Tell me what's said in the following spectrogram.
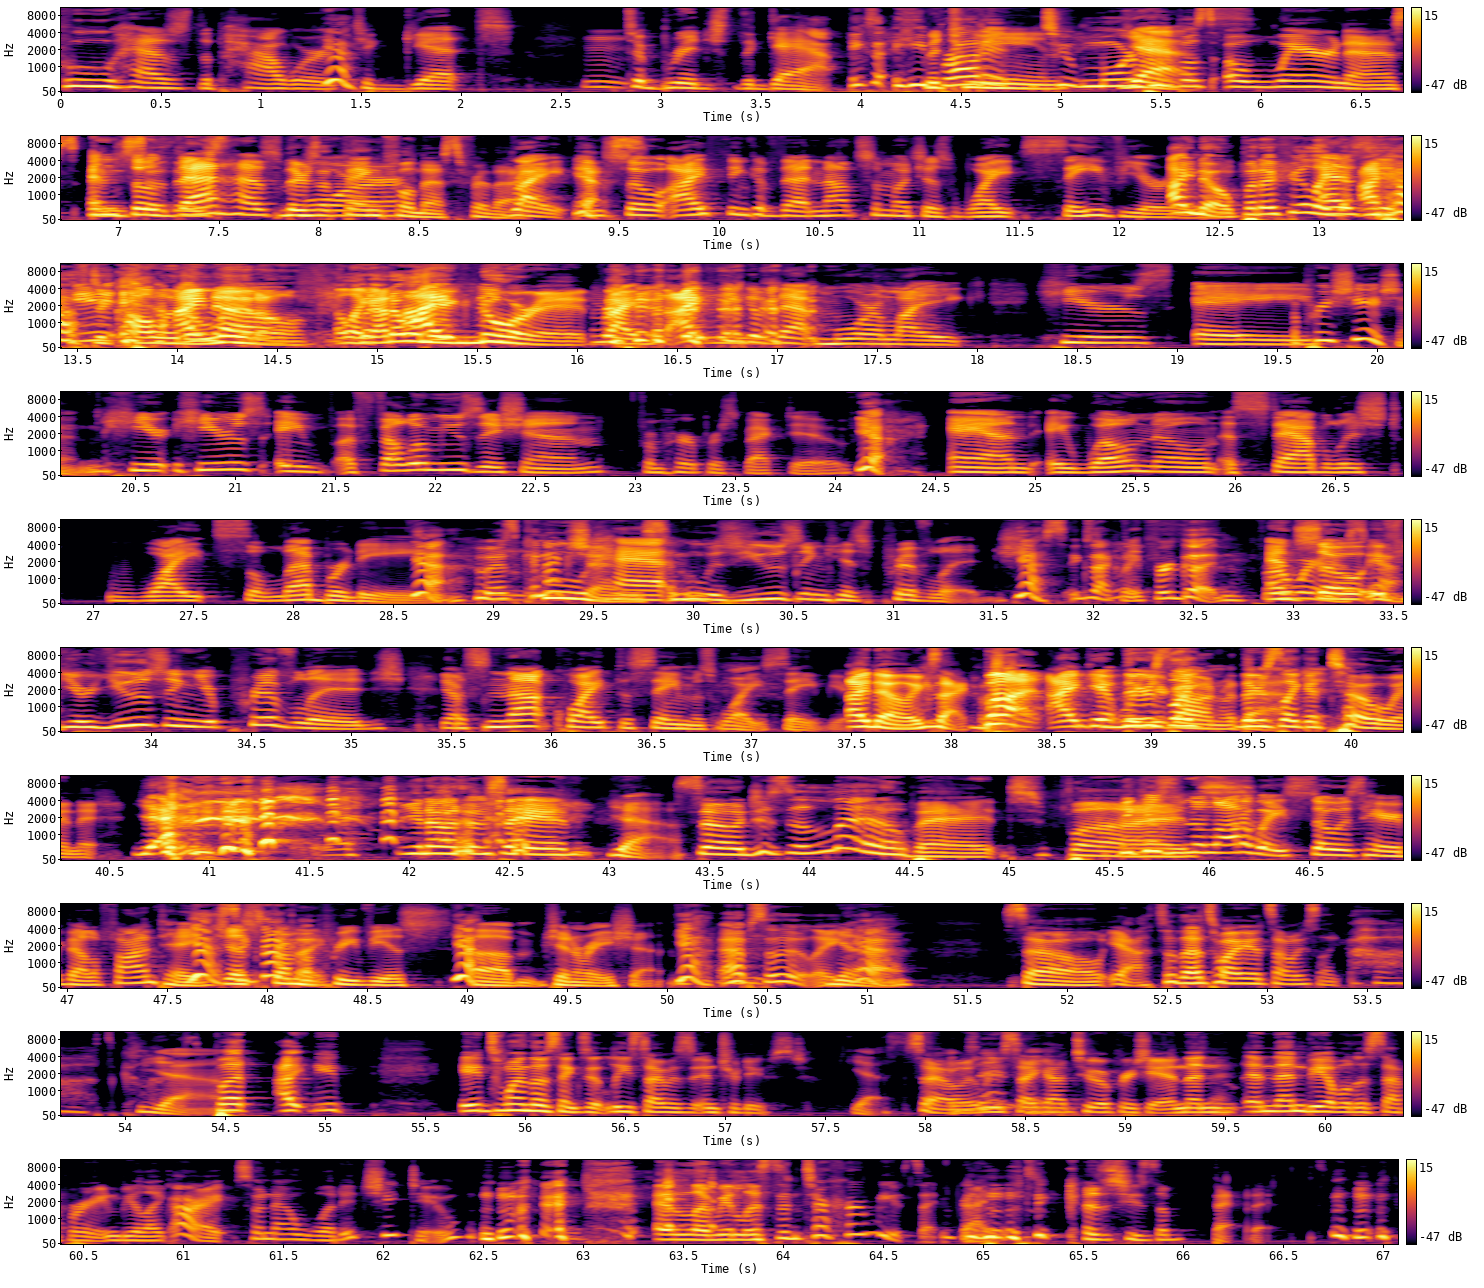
Who has the power Yeah. to get mm. to bridge the gap. Exactly. He brought it to more Yes. people's awareness, And so that has there's more- a thankfulness for that, Right. And so I think of that not so much as white savior. I know, but I feel like as I it have to call it a know, little. Like I don't want to think- ignore it. Right, but I think of that more like here's a appreciation. here here's a, a fellow musician from her perspective. Yeah. And a well-known established white celebrity. Yeah, who has Who, connections? ha- who is using his privilege. yes, exactly for good. For and so awareness, if you're using your privilege, Yep. that's not quite the same as white savior. I know exactly, but I get where there's you're like going with there's that. like a toe in it. yeah, You know what I'm saying? yeah. So just a little bit, but Because in a lot of ways, so is Harry Belafonte, Yes, just from a exactly. previous Yeah. um, generation. Yeah, absolutely. You yeah. know. So yeah, so that's why it's always like, ah, it's close. Yeah. But I, it, it's one of those things. At least I was introduced, Yes. so at least I got to appreciate, it. and then and then be able to separate and be like, all right, so now what did she do? and let me listen to her music, Right. Because she's a badass.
